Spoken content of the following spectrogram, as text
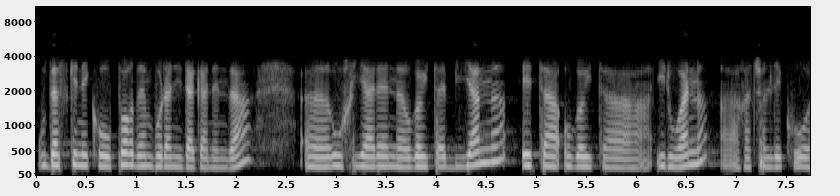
udazkeneko por denboran idaganen da, uh, urriaren ogoita bian eta ogoita iruan, ratxaldeko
